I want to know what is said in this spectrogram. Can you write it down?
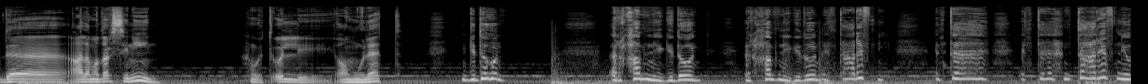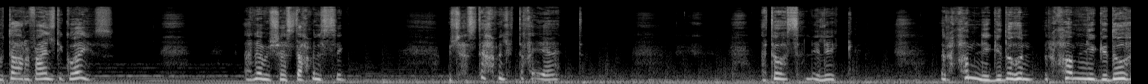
ده على مدار سنين. وتقول لي عمولات؟ جدون ارحمني جدون ارحمني جدون انت عارفني انت انت انت عارفني وتعرف عيلتي كويس. أنا مش هستحمل السجن مش هستحمل التحقيقات. اتوسل اليك. ارحمني جدون ارحمني جدون.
